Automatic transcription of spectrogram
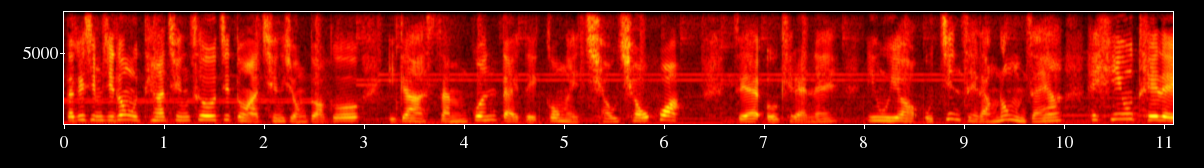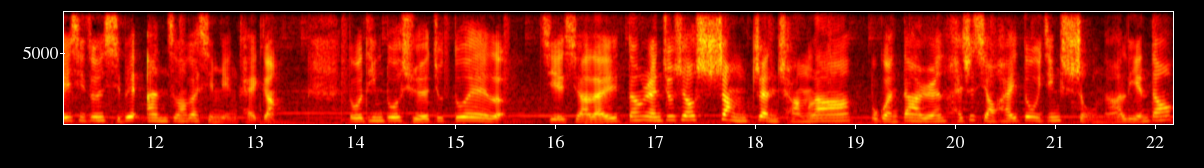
大家是不是拢有听清楚这段青雄大哥伊甲三官大帝讲的悄悄话？这样学起来呢？因为哦，有真侪人拢唔知影，迄香提来的时阵是要安怎个神明开讲，多听多学就对了。接下来当然就是要上战场啦，不管大人还是小孩，都已经手拿镰刀，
